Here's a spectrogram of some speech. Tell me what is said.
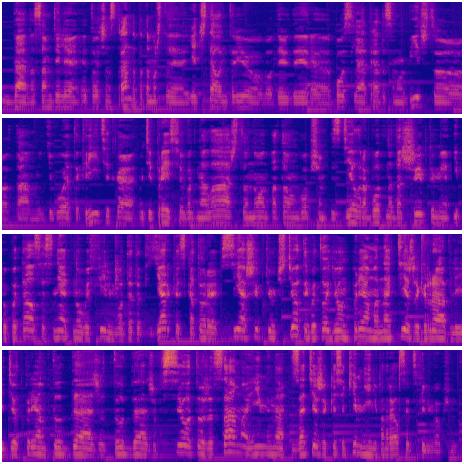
Да, на самом деле это очень странно, потому что я читал интервью вот, Дэвида Эйра после отряда самоубийц, что там его эта критика, в депрессию вогнала, что но он потом, в общем, сделал работу над ошибками и попытался снять новый фильм, вот этот яркость, которая все ошибки учтет, и в итоге он прямо на те же грабли идет, прям туда же, туда же. Все то же самое, именно за те же косяки мне не понравился этот фильм, в общем-то.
